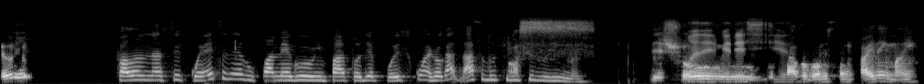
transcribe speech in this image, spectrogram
Eu, eu, Falando na sequência, né? O Flamengo empatou depois com a jogadaça do Felipe nossa, Luiz, mano. deixou Mano, ele o merecia. Gustavo Gomes sem pai nem mãe.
